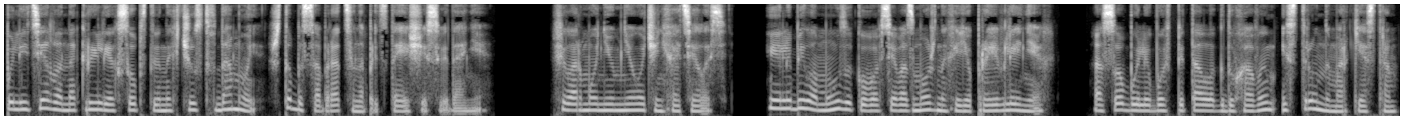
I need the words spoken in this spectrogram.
полетела на крыльях собственных чувств домой, чтобы собраться на предстоящее свидание. Филармонию мне очень хотелось. Я любила музыку во всевозможных ее проявлениях. Особую любовь питала к духовым и струнным оркестрам,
